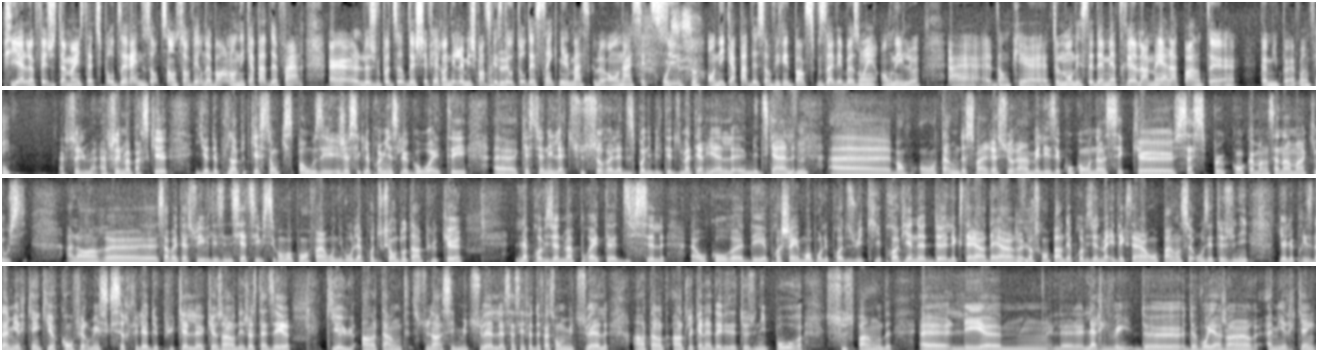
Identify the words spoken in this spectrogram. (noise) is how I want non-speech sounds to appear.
Puis elle a fait justement un statut pour dire, hey, nous autres, si on se revire de bord, là, on est capable de faire, là, je veux pas dire de chiffre erroné, là, mais je pense que c'était autour de 5000 masques. Là. On a assez de tissu. Oui, c'est ça. On est capable de se revirer de bord. Si vous avez besoin, on est là. Euh, donc, euh, tout le monde essaie de mettre la main à la pâte euh, comme ils peuvent, en fait. Absolument, absolument, parce que il y a de plus en plus de questions qui se posent et je sais que le premier Legault a été euh, questionné là-dessus sur la disponibilité du matériel euh, médical. Mm-hmm. Euh, bon, on tente de se faire rassurant, mais les échos qu'on a, c'est que ça se peut qu'on commence à en manquer aussi. Alors, euh, ça va être à suivre les initiatives ici qu'on va pouvoir faire au niveau de la production, d'autant plus que l'approvisionnement pourrait être euh, difficile euh, au cours euh, des prochains mois pour les produits qui proviennent de l'extérieur. D'ailleurs, lorsqu'on parle d'approvisionnement et de l'extérieur, on pense aux États-Unis. Il y a le président américain qui a confirmé ce qui circulait depuis quelques heures déjà, c'est-à-dire qu'il y a eu entente, c'est mutuel, ça s'est fait de façon mutuelle, entente entre le Canada et les États-Unis pour suspendre euh, euh, l'arrivée de, de voyageurs américains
